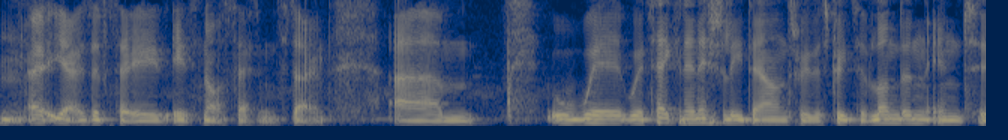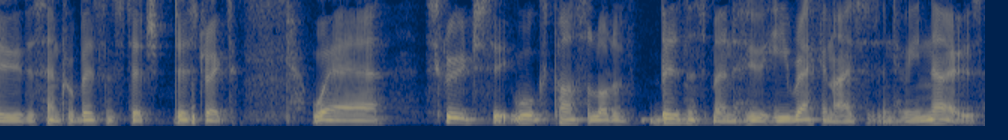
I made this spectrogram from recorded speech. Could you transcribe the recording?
Uh, yeah, as if to say it's not set in stone. Um, we're we're taken initially down through the streets of London into the central business di- district, where Scrooge walks past a lot of businessmen who he recognises and who he knows,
